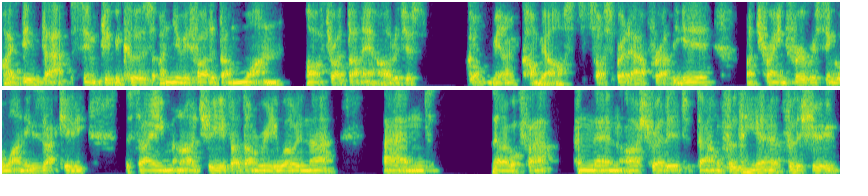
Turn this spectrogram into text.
I did that simply because I knew if I'd have done one after I'd done it, I would have just got, you know, can't be asked. So I spread it out throughout the year. I trained for every single one exactly the same and I achieved, I'd done really well in that. And then I got fat and then I shredded down for the, uh, for the shoot.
